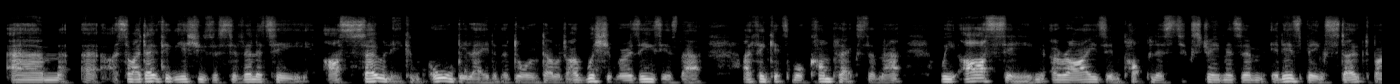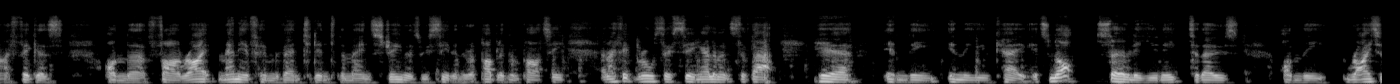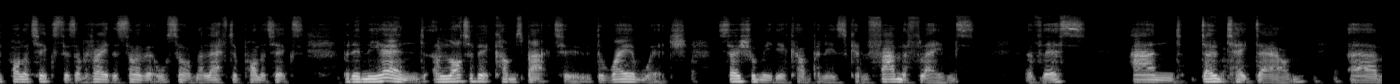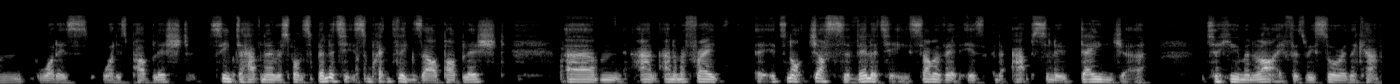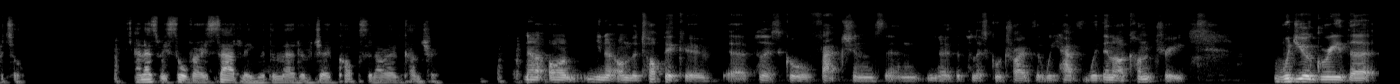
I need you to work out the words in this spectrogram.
Um, uh, so I don't think the issues of civility are solely can all be laid at the door of Donald Trump. I wish it were as easy as that. I think it's more complex than that. We are seeing a rise in populist extremism. It is being stoked by figures on the far right, many of whom have entered into the mainstream, as we've seen in the Republican Party. And I think we're also seeing elements of that here in the in the UK. It's not solely unique to those on the right of politics. There's, I'm afraid, there's some of it also on the left of politics. But in the end, a lot of it comes back to the way in which social media companies can fan the flames of this and don't take down um, what is what is published. Seem to have no responsibilities when things are published, um, and, and I'm afraid it's not just civility. Some of it is an absolute danger to human life, as we saw in the capital, and as we saw very sadly with the murder of Jo Cox in our own country. Now, on you know, on the topic of uh, political factions and you know the political tribes that we have within our country, would you agree that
